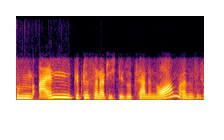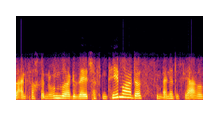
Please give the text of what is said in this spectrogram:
Zum einen gibt es da natürlich die soziale Norm. Also es ist einfach in unserer Gesellschaft ein Thema, dass zum Ende des Jahres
